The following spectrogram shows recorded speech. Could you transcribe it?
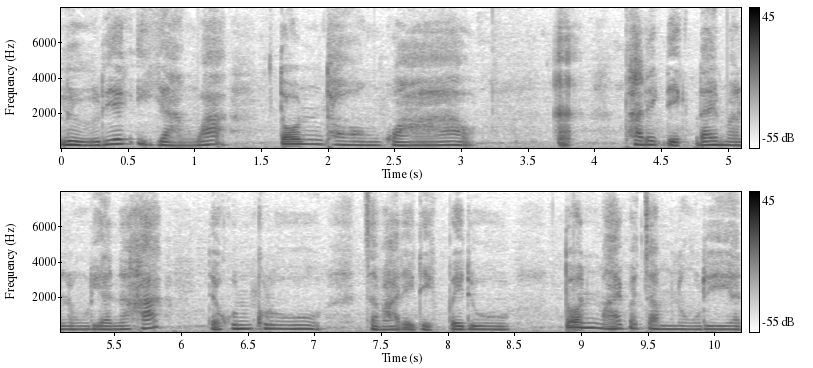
หรือเรียกอีกอย่างว่า ต้นทองกวาว ถ้าเด็กๆได้มาโรงเรียนนะคะ เดี๋ยวคุณครูจะพาเด็กๆไปดู ต้นไม้ประจำโรงเรียน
